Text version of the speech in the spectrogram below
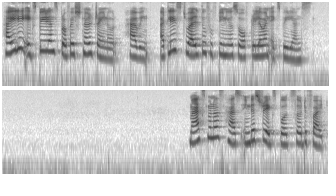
Highly experienced professional trainer having at least 12 to 15 years of relevant experience. MaxMunus has industry experts certified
